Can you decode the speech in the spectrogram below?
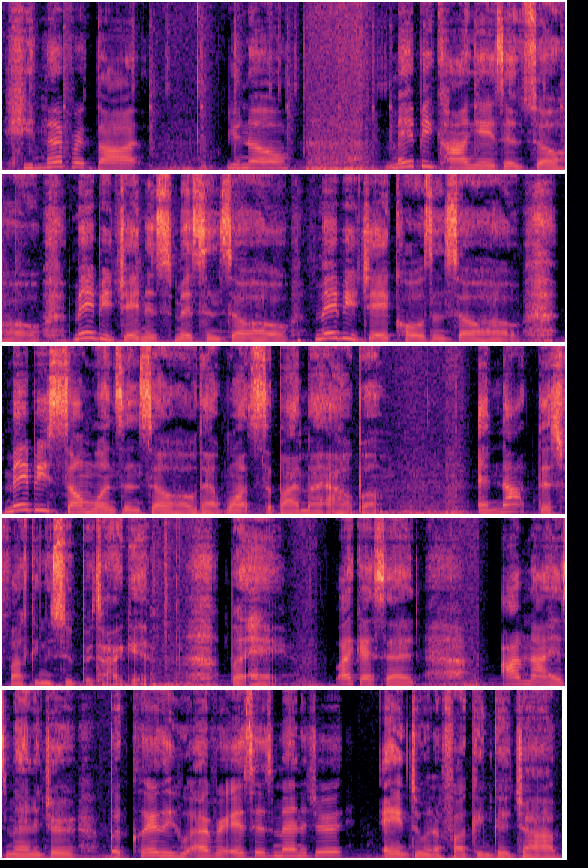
he never thought, you know, maybe Kanye's in Soho, maybe Jaden Smith's in Soho, maybe J. Cole's in Soho, maybe someone's in Soho that wants to buy my album. And not this fucking super target. But hey, like I said, I'm not his manager, but clearly whoever is his manager ain't doing a fucking good job.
